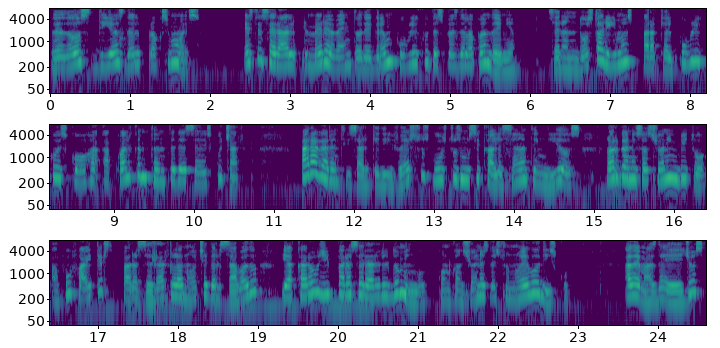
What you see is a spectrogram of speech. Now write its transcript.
de dos días del próximo mes. Este será el primer evento de gran público después de la pandemia. Serán dos tarimas para que el público escoja a cuál cantante desea escuchar. Para garantizar que diversos gustos musicales sean atendidos, la organización invitó a Foo Fighters para cerrar la noche del sábado y a Karol G para cerrar el domingo con canciones de su nuevo disco. Además de ellos,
